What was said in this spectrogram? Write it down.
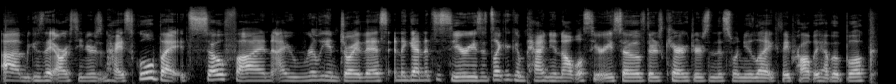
um, because they are seniors in high school, but it's so fun. I really enjoy this. And again, it's a series. It's like a companion novel series. So if there's characters in this one you like, they probably have a book.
